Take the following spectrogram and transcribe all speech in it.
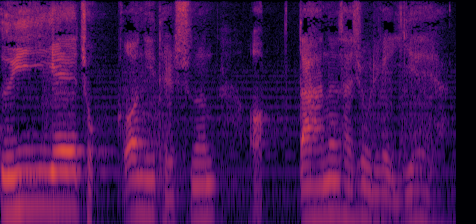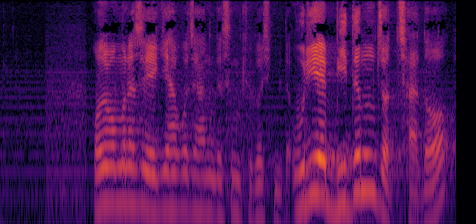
의의 조건이 될 수는 없다는 사실 우리가 이해해야 합니다. 오늘 본문에서 얘기하고자 하는 것은 그것입니다. 우리의 믿음조차도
